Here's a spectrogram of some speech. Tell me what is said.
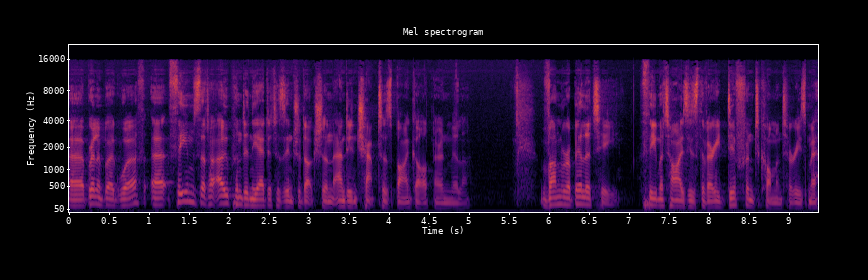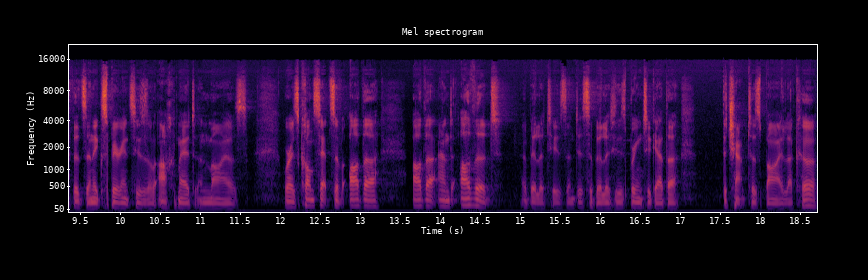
Uh, Brillenberg Worth, uh, themes that are opened in the editor's introduction and in chapters by Gardner and Miller. Vulnerability, thematizes the very different commentaries, methods, and experiences of Ahmed and Myers, whereas concepts of other, other and othered abilities and disabilities bring together the chapters by La Cour,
